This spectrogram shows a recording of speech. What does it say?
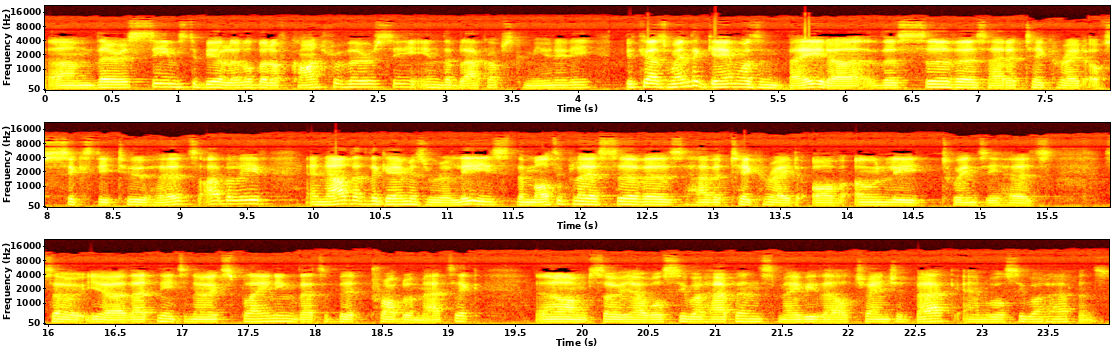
um, there seems to be a little bit of controversy in the black ops community because when the game was in beta the servers had a tick rate of 62 hertz i believe and now that the game is released the multiplayer servers have a tick rate of only 20 hertz. So yeah that needs no explaining. That's a bit problematic um, so yeah, we'll see what happens. Maybe they'll change it back and we'll see what happens.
